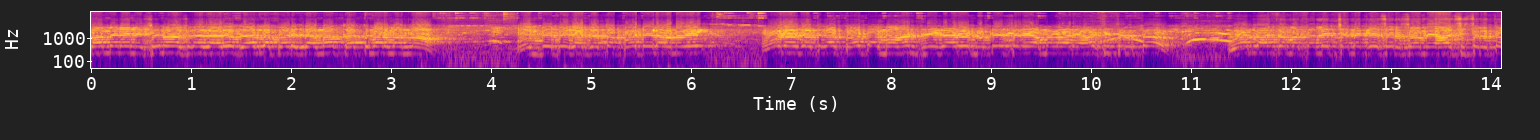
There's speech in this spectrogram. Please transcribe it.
రామినేని శ్రీనివాసరావు గారు గార్లపాడు గ్రామం కత్తుమర మండలం. ఎంపీపీ గారి జత పోటీలో ఉన్నవి మూడో జతగా తోట మోహన్ శ్రీ గారు నుకేశ్వరి అమ్మవారి ఆశీస్సులతో వీర్లాంకమ్మ తల్లి చెన్నకేశ్వర స్వామి ఆశీస్సులతో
